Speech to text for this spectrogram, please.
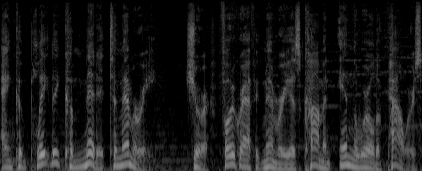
and completely commit it to memory. Sure, photographic memory is common in the world of powers,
